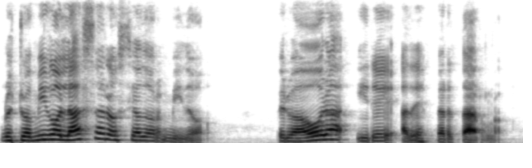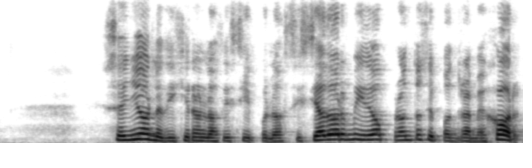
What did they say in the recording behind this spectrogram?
Nuestro amigo Lázaro se ha dormido, pero ahora iré a despertarlo. Señor, le dijeron los discípulos, si se ha dormido, pronto se pondrá mejor.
